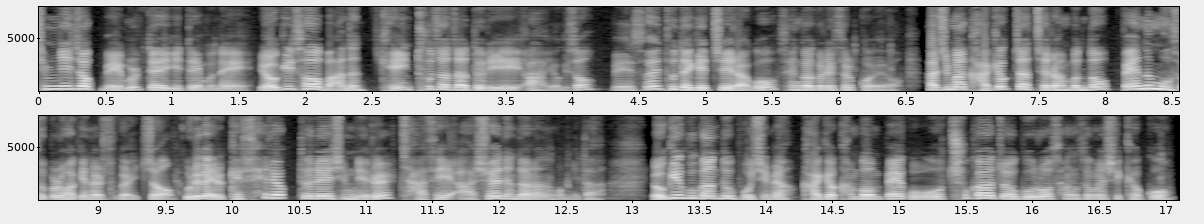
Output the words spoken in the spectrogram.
심리적 매물대이기 때문에 여기서 많은 개인 투자자들이 아 여기서 매수해도 되겠지라고 생각을 했을 거예요. 하지만 가격 자체를 한 번 더 빼는 모습을 확인할 수가 있죠. 우리가 이렇게 세력들의 심리를 자세히 아셔야 된다는 겁니다. 여기 구간도 보시면 가격 한 번 빼고 추가적으로 상승을 시켰고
